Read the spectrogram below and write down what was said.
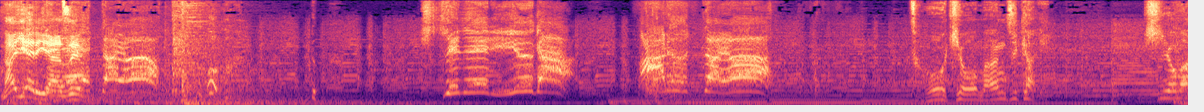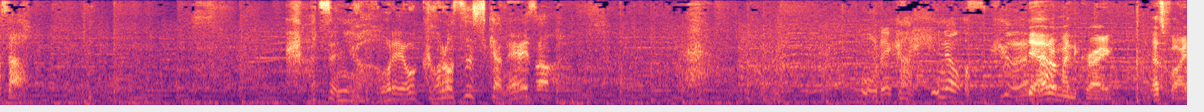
Not yet he hasn't. 東京卍会清正勝つには俺を殺すしかねえぞ yeah, I don't mind the crying. That's fine.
